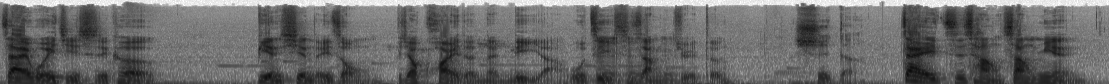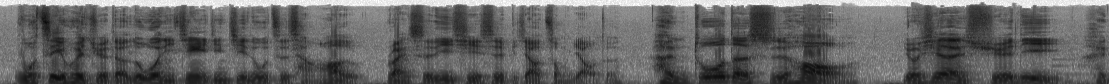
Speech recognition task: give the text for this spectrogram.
在危急时刻变现的一种比较快的能力啊，我自己是这样觉得。是的，在职场上面，我自己会觉得，如果你今天已经进入职场的话，软实力其实是比较重要的。很多的时候，有些人学历很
